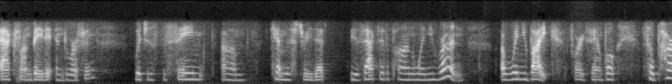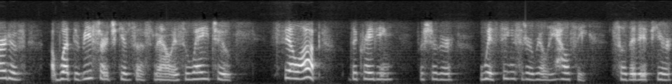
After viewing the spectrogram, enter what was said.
acts on beta endorphin, which is the same um, chemistry that is acted upon when you run or when you bike, for example. So part of what the research gives us now is a way to fill up the craving for sugar with things that are really healthy so that if you're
